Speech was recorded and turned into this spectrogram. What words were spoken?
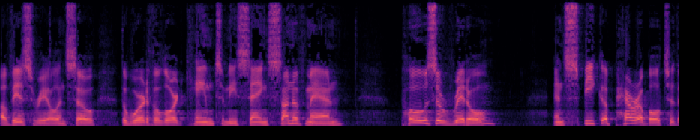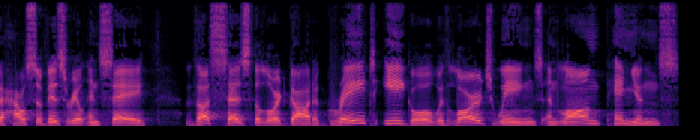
of Israel. And so the word of the Lord came to me, saying, Son of man, pose a riddle and speak a parable to the house of Israel, and say, Thus says the Lord God, a great eagle with large wings and long pinions,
